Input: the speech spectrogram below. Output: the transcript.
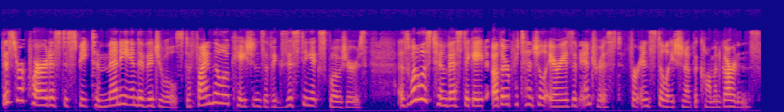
This required us to speak to many individuals to find the locations of existing exclosures, as well as to investigate other potential areas of interest for installation of the common gardens.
